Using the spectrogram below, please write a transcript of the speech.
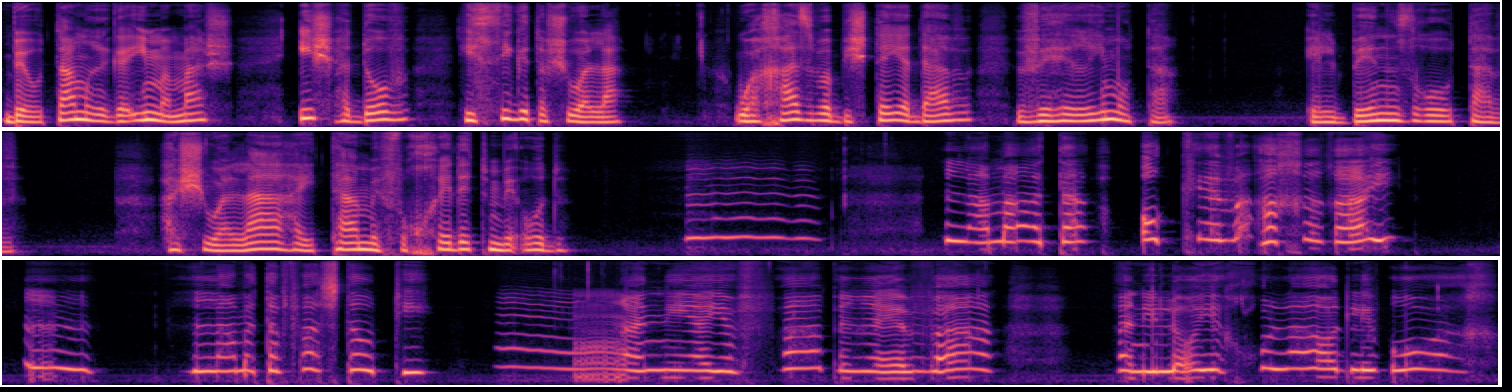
באותם רגעים ממש, איש הדוב השיג את השועלה. הוא אחז בה בשתי ידיו והרים אותה אל בין זרועותיו. השועלה הייתה מפוחדת מאוד. למה אתה עוקב אחריי? למה תפסת אותי? אני עייפה ורעבה, אני לא יכולה עוד לברוח,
